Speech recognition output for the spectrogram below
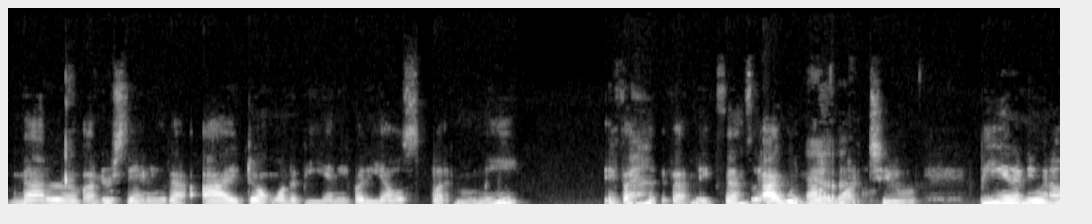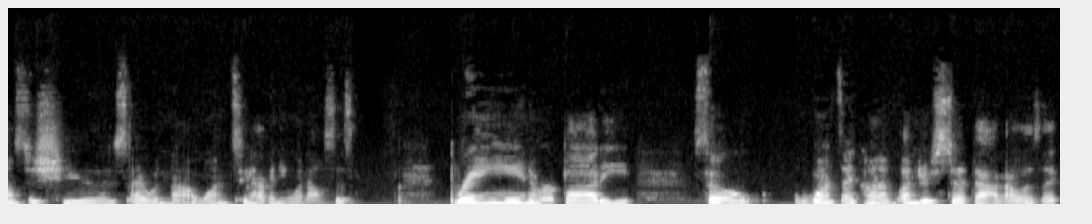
matter of understanding that I don't want to be anybody else but me. If that if that makes sense. Like, I would not yeah. want to be in anyone else's shoes. I would not want to have anyone else's brain or body. So once I kind of understood that, I was like,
